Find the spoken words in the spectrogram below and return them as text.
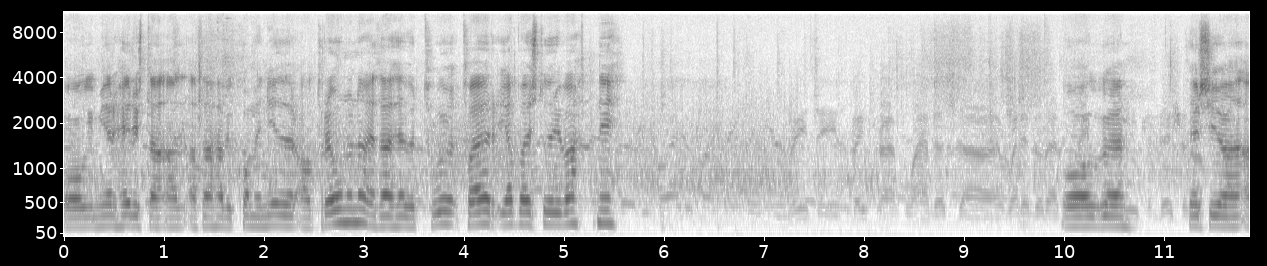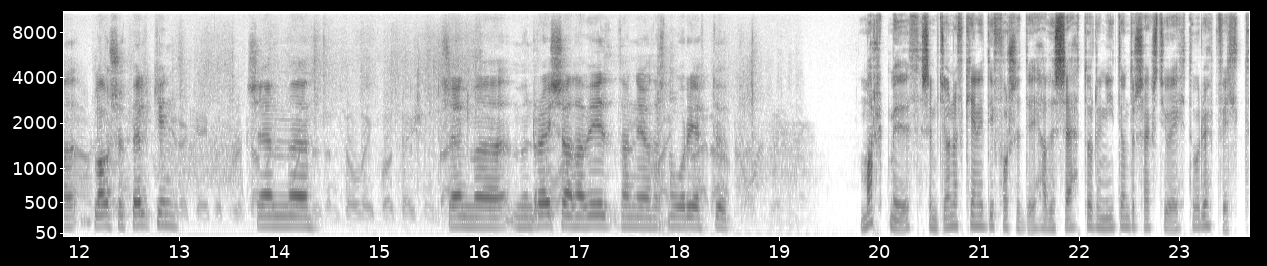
og mér heyrist að, að það hefði komið niður á trjónuna en það hefur tvo, tvær jafnvæðstöður í vatni og uh, þeir séu að blása upp belgin sem uh, sem uh, mun reysa það við þannig að það snúi rétt upp. Markmiðið sem John F. Kennedy fórseti hafði sett árið 1961 voru uppfyllt.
